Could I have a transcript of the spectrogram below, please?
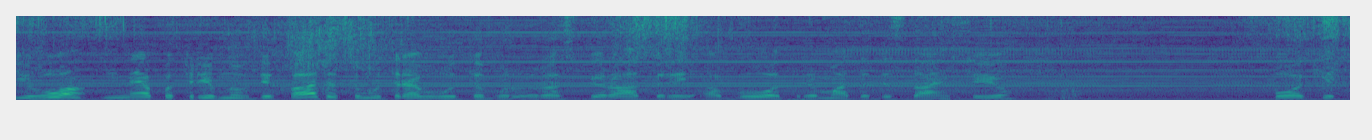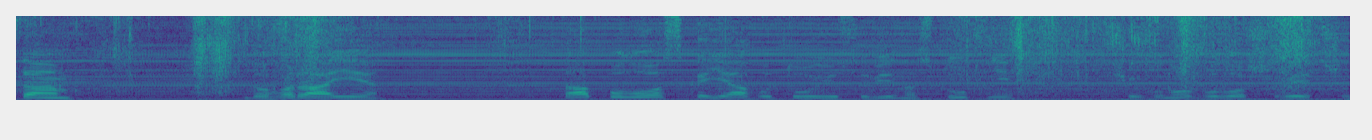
Його не потрібно вдихати, тому треба бути або респіраторі або тримати дистанцію. Поки там догорає та полоска, я готую собі наступні, щоб воно було швидше.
